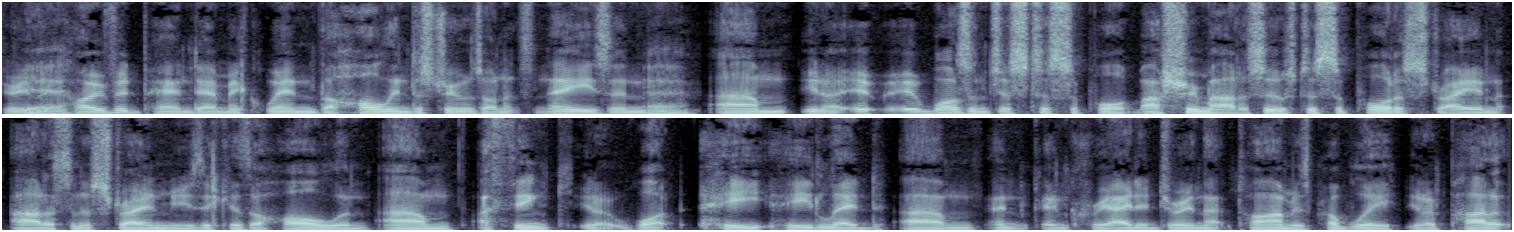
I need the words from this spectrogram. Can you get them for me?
during Yeah. the COVID pandemic when the whole industry was on its knees and um, you know it, it wasn't just to support mushroom artists it was to support Australian artists and Australian music as a whole and um, I think you know what he he led um, and and created during that time is probably you know part of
